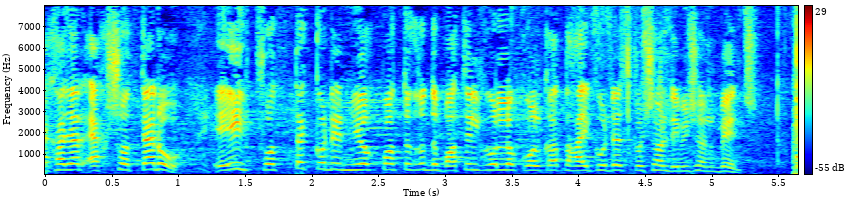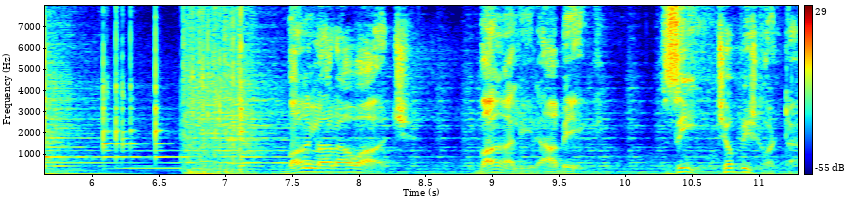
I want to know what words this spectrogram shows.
এক হাজার একশো তেরো এই প্রত্যেক নিয়োগপত্র কিন্তু বাতিল করল কলকাতা হাইকোর্টের স্পেশাল ডিভিশন বেঞ্চ বাংলার আওয়াজ, বাঙালির আবেগ। জি, চব্বিশ ঘণ্টা।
